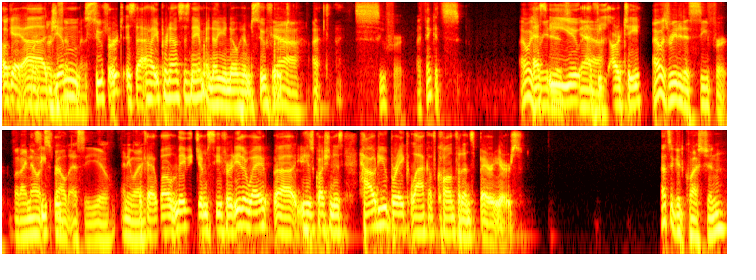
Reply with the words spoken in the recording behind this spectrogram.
okay, uh, Jim minutes. Sufert, is that how you pronounce his name? I know you know him, Sufert. yeah I, I, Seifert. i think it's i always S read it as, F yeah. E R T. i always read it as Seifert, but i know it's Seifert? spelled s-e-u anyway Okay, well, maybe Jim Seifert. Either way, uh, his question is how do you break lack of confidence barriers? That's a good question,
